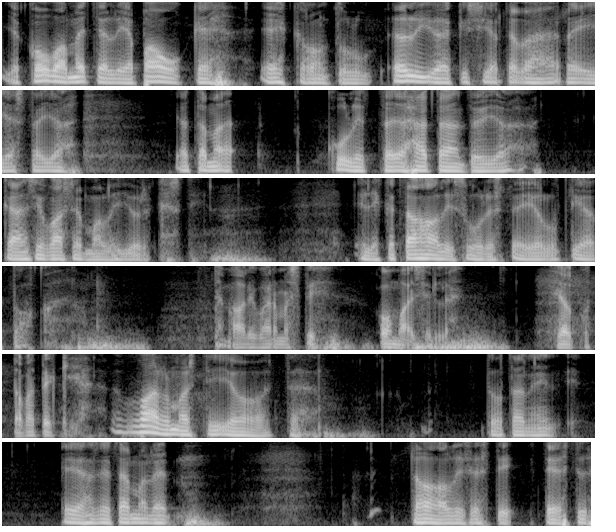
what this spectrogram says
ja kova meteli ja pauke, ehkä on tullut öljyäkin sieltä vähän reiästä ja Ja tämä kuljettaja hätääntyi ja käänsi vasemmalle jyrkästi. Eli tahallisuudesta ei ollut tietoakaan. Tämä oli varmasti omaisille helpottava tekijä. Varmasti joo, että tota niin, eihän se tämmöinen tahallisesti tehty,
